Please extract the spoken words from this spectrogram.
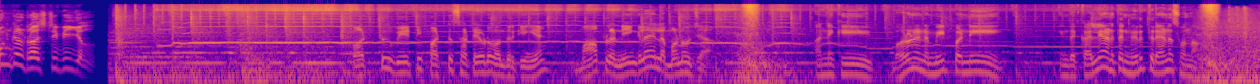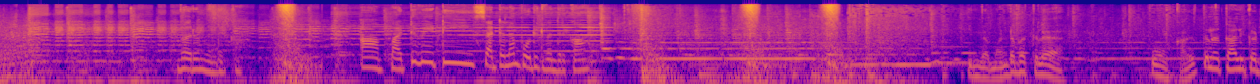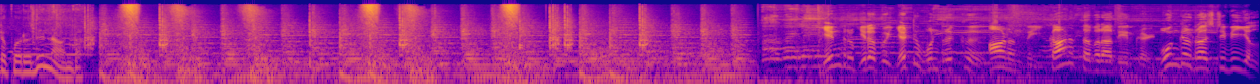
உங்கள் ராஜ் டிவியில். பட்டு வேட்டி பட்டு சட்டையோட வந்திருக்கீங்க. மாப்பிள்ள நீங்களா இல்ல மனோஜா? அன்னைக்கு வருண் என்னை மீட் பண்ணி இந்த கல்யாணத்தை நிறுத்துறேன்னு சொன்னான். வருண் வந்திருக்கான். ஆ பட்டு வேட்டி சட்டெல்லாம் போட்டுட்டு வந்திருக்கான். இந்த மண்டபத்துல உன் கழுத்துல தாலி கட்ட போறது நான் தான் இன்று இரவு எட்டு ஒன்றுக்கு ஆனந்தி காண தவறாதீர்கள். உங்கள் ராஜ் டிவியில்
